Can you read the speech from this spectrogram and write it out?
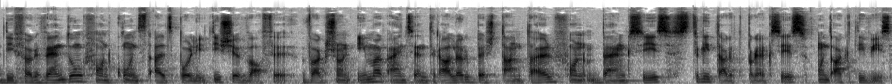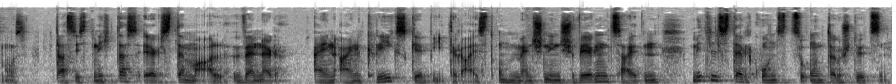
Die Verwendung von Kunst als politische Waffe war schon immer ein zentraler Bestandteil von Banksys Street Art Praxis und Aktivismus. Das ist nicht das erste Mal, wenn er in ein Kriegsgebiet reist, um Menschen in schweren Zeiten mittels der Kunst zu unterstützen.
